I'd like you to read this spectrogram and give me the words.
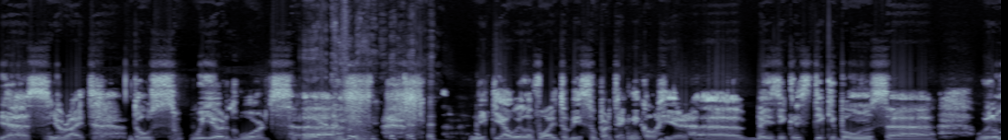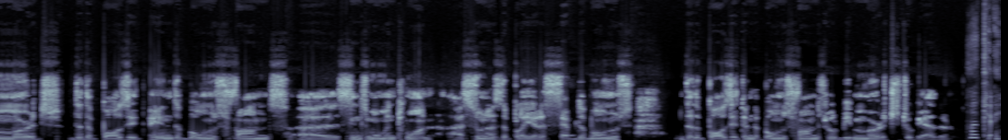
Yes, you're right. Those weird words. Yeah. Uh, Nikki, I will avoid to be super technical here. Uh, basically, sticky bonus uh, will merge the deposit and the bonus funds uh, since moment one. As soon as the player accepts the bonus, the deposit and the bonus funds will be merged together. Okay.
